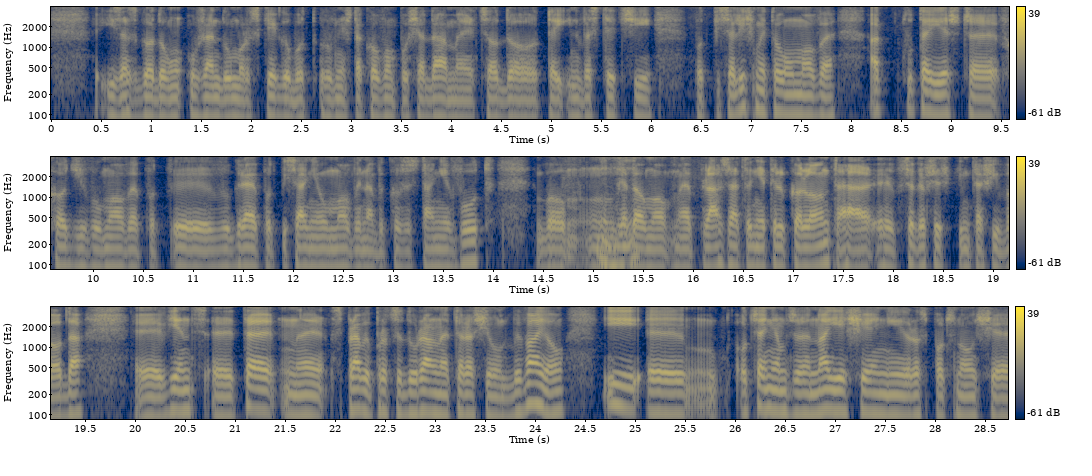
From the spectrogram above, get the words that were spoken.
i za zgodą Urzędu Morskiego, bo również takową posiadamy co do tej inwestycji. Podpisaliśmy tą umowę, a tutaj jeszcze wchodzi w umowę, pod, y, w grę podpisanie umowy na wykorzystanie wód, bo mm, wiadomo, e, plaża to nie tylko ląd, a e, przede wszystkim też i woda, E, więc te sprawy proceduralne teraz się odbywają i oceniam, że na jesieni rozpoczną się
